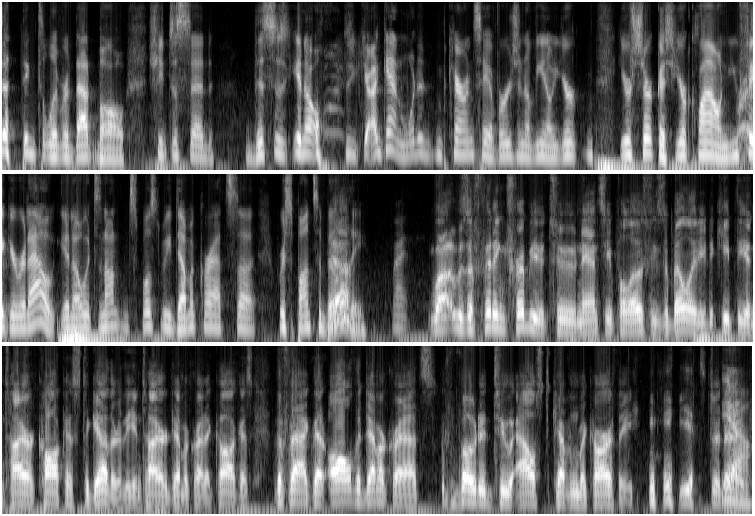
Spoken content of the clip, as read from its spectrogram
I think delivered that ball. She just said, "This is, you know, again, what did Karen say? A version of, you know, your your circus, your clown. You figure it out. You know, it's not supposed to be Democrats' uh, responsibility." Right. Well, it was a fitting tribute to Nancy Pelosi's ability to keep the entire caucus together, the entire Democratic caucus. The fact that all the Democrats voted to oust Kevin McCarthy yesterday. Yeah.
